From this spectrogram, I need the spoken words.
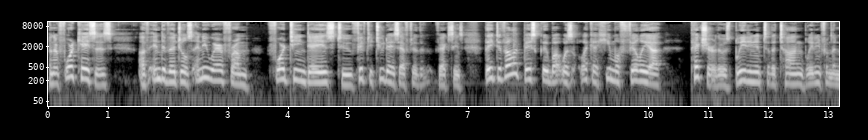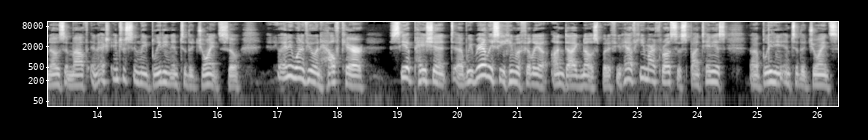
And there are four cases of individuals anywhere from 14 days to 52 days after the vaccines. They developed basically what was like a hemophilia picture. There was bleeding into the tongue, bleeding from the nose and mouth, and interestingly, bleeding into the joints. So, any one of you in healthcare see a patient, uh, we rarely see hemophilia undiagnosed, but if you have hemarthrosis, spontaneous uh, bleeding into the joints,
